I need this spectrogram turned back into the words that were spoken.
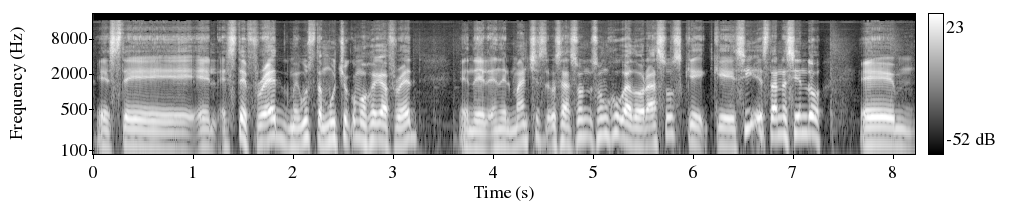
este, el- este Fred, me gusta mucho cómo juega Fred. En el, en el Manchester, o sea, son, son jugadorazos que, que sí están haciendo eh,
